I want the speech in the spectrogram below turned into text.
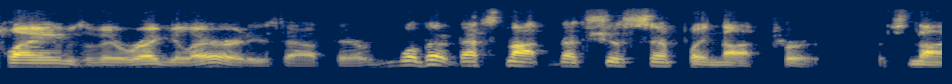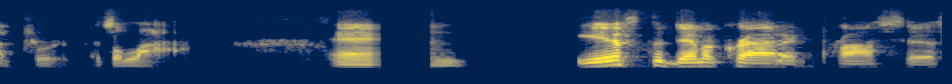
claims of irregularities out there. Well, that, that's not, that's just simply not true. It's not true. It's a lie. And if the democratic process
